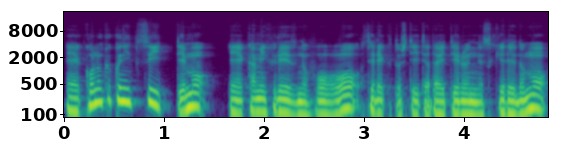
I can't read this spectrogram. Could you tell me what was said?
えーこの曲についても、えー紙フレーズの方をセレクトしていただいているんですけれども、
